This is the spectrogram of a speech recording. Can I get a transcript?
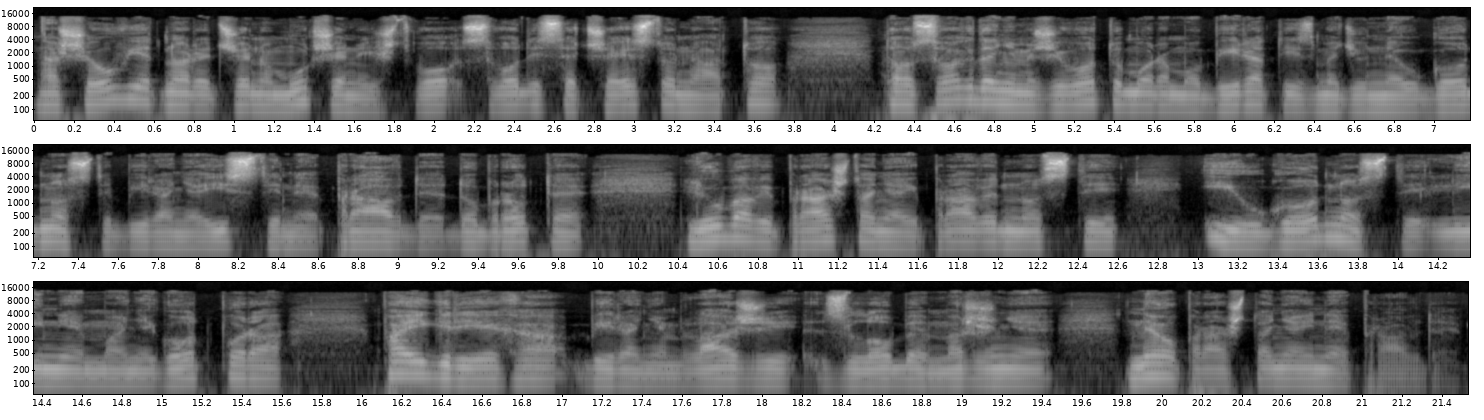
Naše uvjetno rečeno mučeništvo svodi se često na to da u svakdanjem životu moramo birati između neugodnosti biranja istine, pravde, dobrote, ljubavi, praštanja i pravednosti i ugodnosti linije manjeg otpora, pa i grijeha biranjem laži, zlobe, mržnje, neopraštanja i nepravde.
